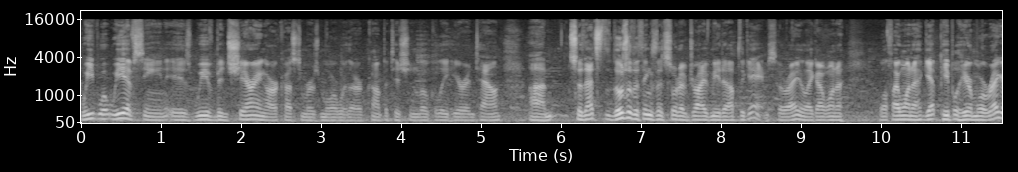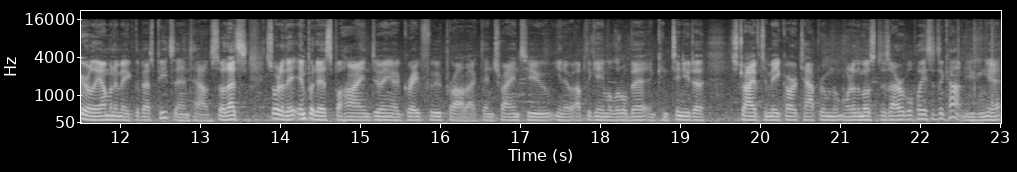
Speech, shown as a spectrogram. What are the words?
we what we have seen is we've been sharing our customers more with our competition locally here in town. Um, so that's those are the things that sort of drive me to up the game. So right, like I want to well, if I want to get people here more regularly, I'm going to make the best pizza in town. So that's sort of the impetus behind doing a great food product and trying to, you know, up the game a little bit and continue to strive to make our tap room one of the most desirable places to come. You can get,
